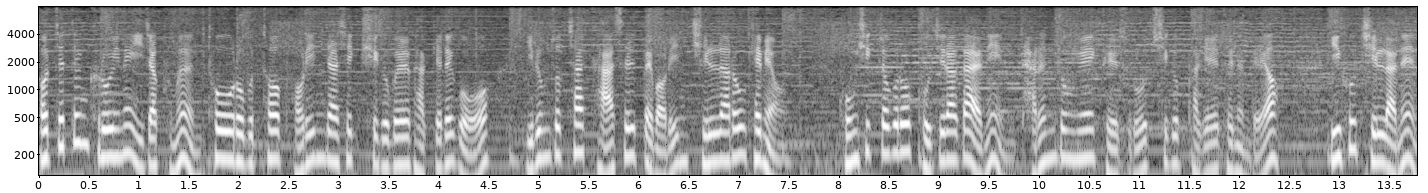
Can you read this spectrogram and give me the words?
어쨌든 그로 인해 이 작품은 토호로부터 버린 자식 취급을 받게 되고 이름조차 God을 빼버린 질라로 개명. 공식적으로 고지라가 아닌 다른 종류의 괴수로 취급하게 되는데요. 이후 질라는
